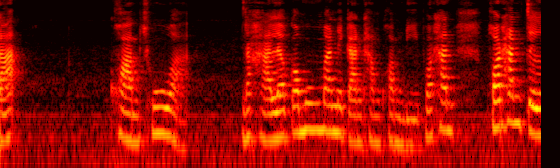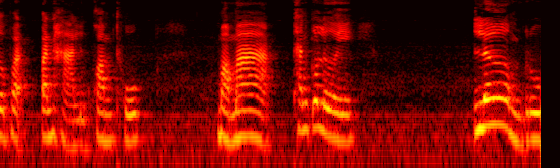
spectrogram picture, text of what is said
ละความชั่วนะคะแล้วก็มุ่งมั่นในการทำความดี เพราะท่านเพราะท่านเจอปัญหาหรือความทุกข์มามาก ท่านก็เลยเริ่มรู้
